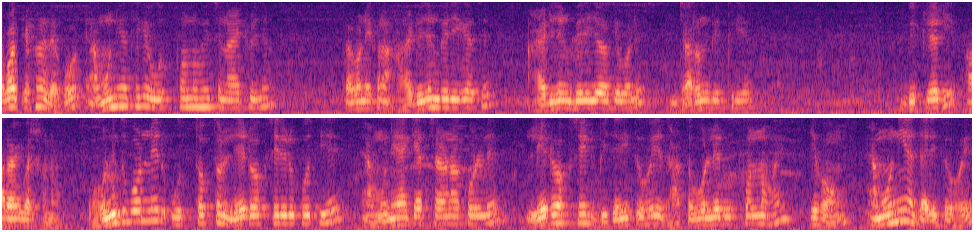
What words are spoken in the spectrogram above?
আবার এখানে দেখো, অ্যামোনিয়া থেকে উৎপন্ন হয়েছে নাইট্রোজেন, তার মানে এখানে হাইড্রোজেন বেরিয়ে গেছে। হাইড্রোজেন বেরিয়ে যাওয়াকে বলে জারণ বিক্রিয়া। বিক্রিয়াটি আরও একবার শোনা। হলুদ বর্ণের উত্তপ্ত লেড অক্সাইডের উপর দিয়ে অ্যামোনিয়া গ্যাস চালনা করলে লেড অক্সাইড বিজারিত হয়ে ধাতব লেড উৎপন্ন হয় এবং অ্যামোনিয়া জারিত হয়ে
